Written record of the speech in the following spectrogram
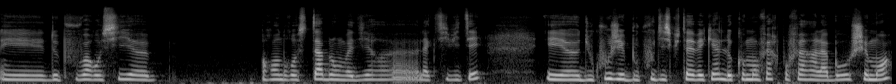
et de pouvoir aussi rendre stable, on va dire, euh, l'activité. Et euh, du coup, j'ai beaucoup discuté avec elle de comment faire pour faire un labo chez moi.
